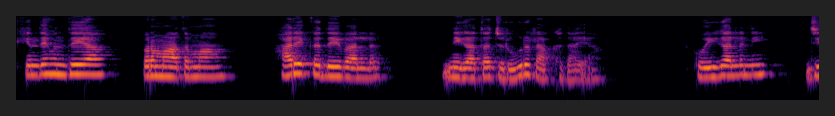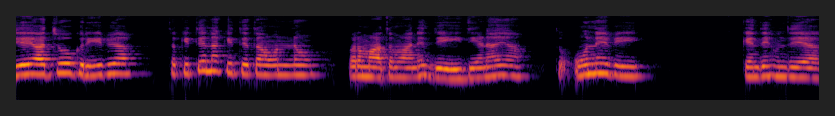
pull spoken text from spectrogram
ਕਹਿੰਦੇ ਹੁੰਦੇ ਆ, ਪਰਮਾਤਮਾ ਹਰ ਇੱਕ ਦੇ ਵੱਲ ਨਿਗਾਹ ਤਾਂ ਜ਼ਰੂਰ ਰੱਖਦਾ ਆ। ਕੋਈ ਗੱਲ ਨਹੀਂ, ਜੇ ਅੱਜ ਉਹ ਗਰੀਬ ਆ, ਤਾਂ ਕਿਤੇ ਨਾ ਕਿਤੇ ਤਾਂ ਉਹਨੂੰ ਪਰਮਾਤਮਾ ਨੇ ਦੇ ਹੀ ਦੇਣਾ ਆ, ਤਾਂ ਉਹਨੇ ਵੀ ਕਹਿੰਦੇ ਹੁੰਦੇ ਆ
